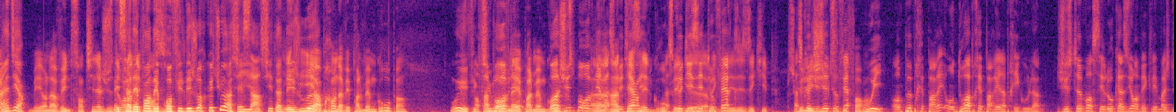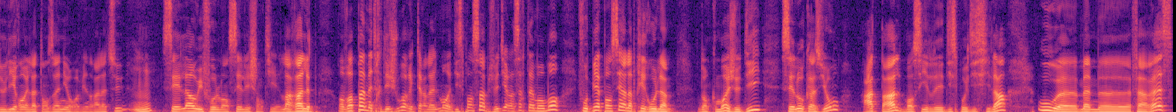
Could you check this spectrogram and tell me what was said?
rien dire. Mais on avait une sentinelle juste Mais ça dépend des profils des joueurs que tu as. C'est Si, ça. si tu as des Et joueurs. après, on n'avait pas le même groupe. Oui, Enfin, effectivement. pour On n'avait pas le même Moi, groupe juste pour revenir euh, à ce que interne disait- et le groupe à ce que avec- disait avec les équipes. Parce Parce que que disait fort. hein. oui, on peut préparer, on doit préparer l'après Goulam. Justement, c'est l'occasion avec les matchs de l'Iran et la Tanzanie, on reviendra là-dessus. Mhm. C'est là où il faut lancer les chantiers. La Raleb, on va pas mettre des joueurs éternellement indispensables. Je veux dire, à un certain moment, il faut bien penser à l'après Goulam. Donc moi, je dis, c'est l'occasion. Atal, bon, s'il est dispo d'ici là, ou euh, même euh, Fares,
